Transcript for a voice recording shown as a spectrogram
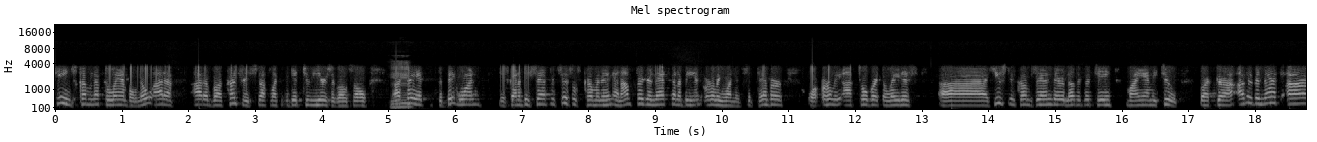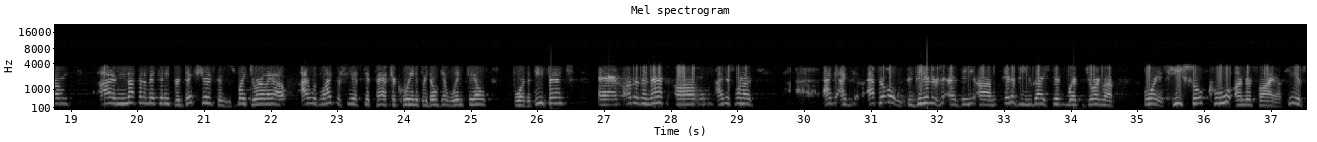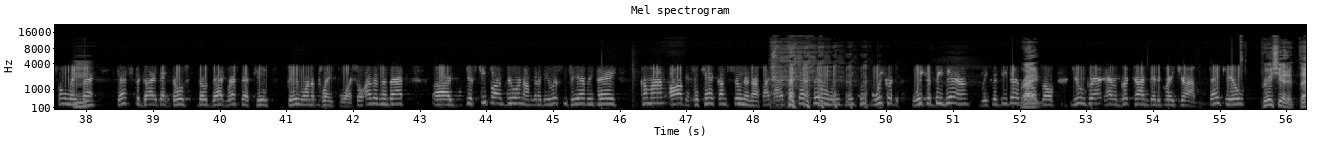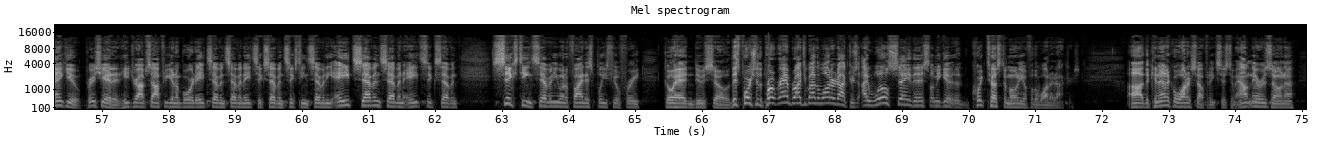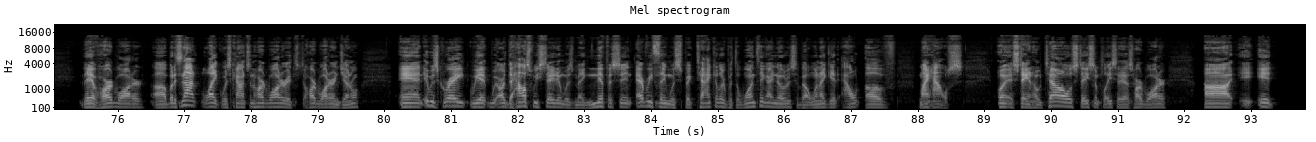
teams coming up to Lambeau. No out of out of uh, country stuff like we did two years ago. So I'll Mhm. tell you, the big one is going to be San Francisco's coming in, and I'm figuring that's going to be an early one in September or early October at the latest. Uh, Houston comes in; they're another good team. Miami too. But uh, other than that, um, I'm not going to make any predictions because it's way too early. I, I would like to see us get Patrick Queen if we don't get Winfield for the defense. And other than that, um, I just want to. I, I after oh the the, inter, uh, the um, interview you guys did with Jordan Love, boy, is he so cool under fire. He is so laid Mhm. back. That's the guy that those, those that rest that team they want to play for. So other than that, uh, just keep on doing. I'm going to be listening to you every day. Come on, August. It can't come soon enough. I, I got that feeling we, we, could- we could we could be there. We could be there, Bill. Right. So you and Grant have a good time. Did a great job. Thank you. Appreciate it. Thank you. Appreciate it. He drops off. You get on board 877 867 1670. 877 867 1670. You want to find us, please feel free. Go ahead and do so. This portion of the program brought to you by the Water Doctors. I will say this. Let me get a quick testimonial for the Water Doctors. Uh, the Kinetico water softening system out in Arizona, they have hard water, uh, but it's not like Wisconsin hard water. It's hard water in general and it was great. We had we, our, the house we stayed in was magnificent. Everything was spectacular. But the one thing I notice about when I get out of my house, uh, stay in hotels, stay someplace that has hard water, uh, it,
